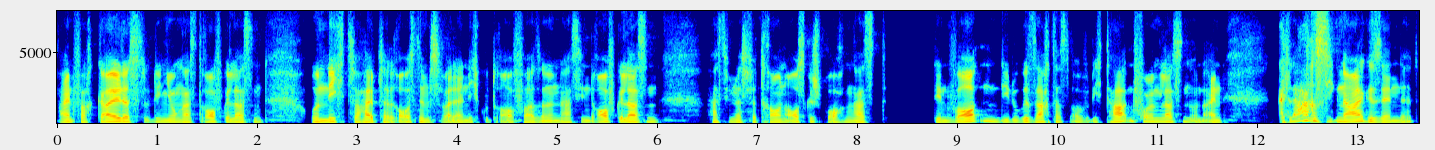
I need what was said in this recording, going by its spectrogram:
Einfach geil, dass du den Jungen hast draufgelassen und nicht zur Halbzeit rausnimmst, weil er nicht gut drauf war, sondern hast ihn draufgelassen, hast ihm das Vertrauen ausgesprochen, hast den Worten, die du gesagt hast, auch wirklich Taten folgen lassen und ein klares Signal gesendet.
